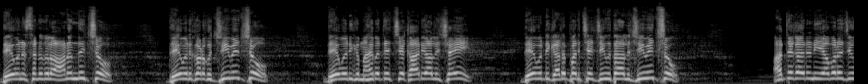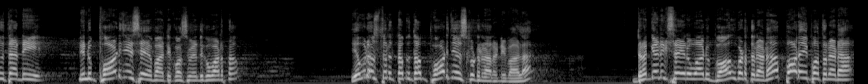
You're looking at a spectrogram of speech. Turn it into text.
దేవుని సన్నిధిలో ఆనందించు. దేవుని కొరకు జీవించు. దేవునికి మహిమ తెచ్చే కార్యాలు చేయి. దేవుని గడపరిచే జీవితాలు జీవించు. అంతేగాని నీ ఎవరి జీవితాన్ని నిన్ను పాడు చేసే వాటి కోసం ఎందుకు వాడతావు? ఎవరు వస్తున్నారు? తమ తాము పాడు చేసుకుంటున్నారండి వాళ్ళ డ్రగ్ అడిక్స్ అయిన వాడు బాగుపడుతున్నాడా? పాడైపోతున్నాడా?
